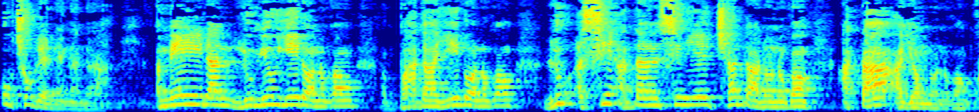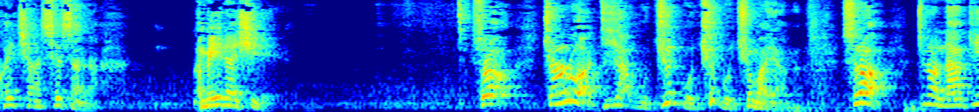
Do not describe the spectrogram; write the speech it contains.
အုပ်ချုပ်တဲ့နိုင်ငံက အမေတန်လူမျိုးရေးတော်နှကောင်ဘာသာရေးတော်နှကောင်လူအစင်အတန်စင်ရဲ့ချမ်းသာတော်နှကောင်အသားအယောင်တော်နှကောင်ခွဲခြားဆက်ဆံတာအမေတန်ရှိတယ်ဆိုတော့ကျွန်တော်တို့ကဒီဟာကိုကျွတ်ကိုချွတ်ကိုချွတ်မှရမှာဆိုတော့ကျွန်တော်နာကိ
